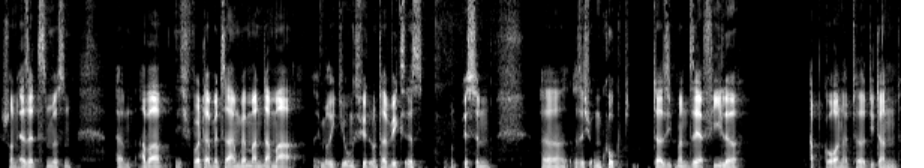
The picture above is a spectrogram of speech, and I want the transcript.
schon ersetzen müssen. Ähm, aber ich wollte damit sagen, wenn man da mal im Regierungsviertel unterwegs ist und ein bisschen äh, sich umguckt, da sieht man sehr viele Abgeordnete, die dann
